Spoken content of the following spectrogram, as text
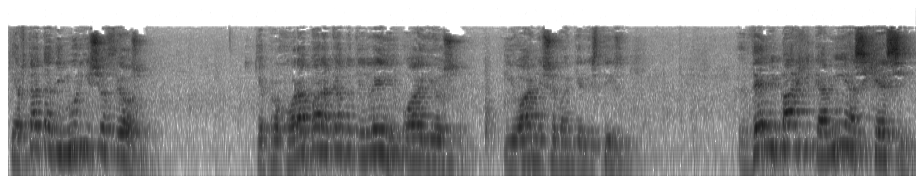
και αυτά τα δημιούργησε ο Θεός. Και προχωρά παρακάτω και λέει ο Άγιος Ιωάννης ο Ευαγγελιστής δεν υπάρχει καμία σχέση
